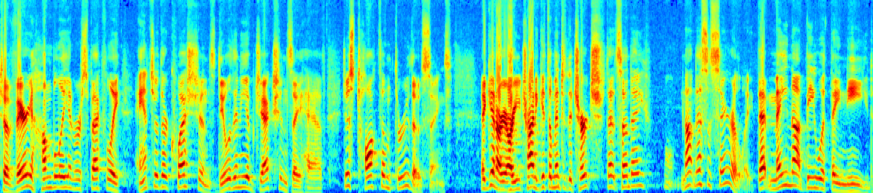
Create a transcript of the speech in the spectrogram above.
to very humbly and respectfully answer their questions, deal with any objections they have. Just talk them through those things. Again, are, are you trying to get them into the church that Sunday? Well, not necessarily. That may not be what they need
